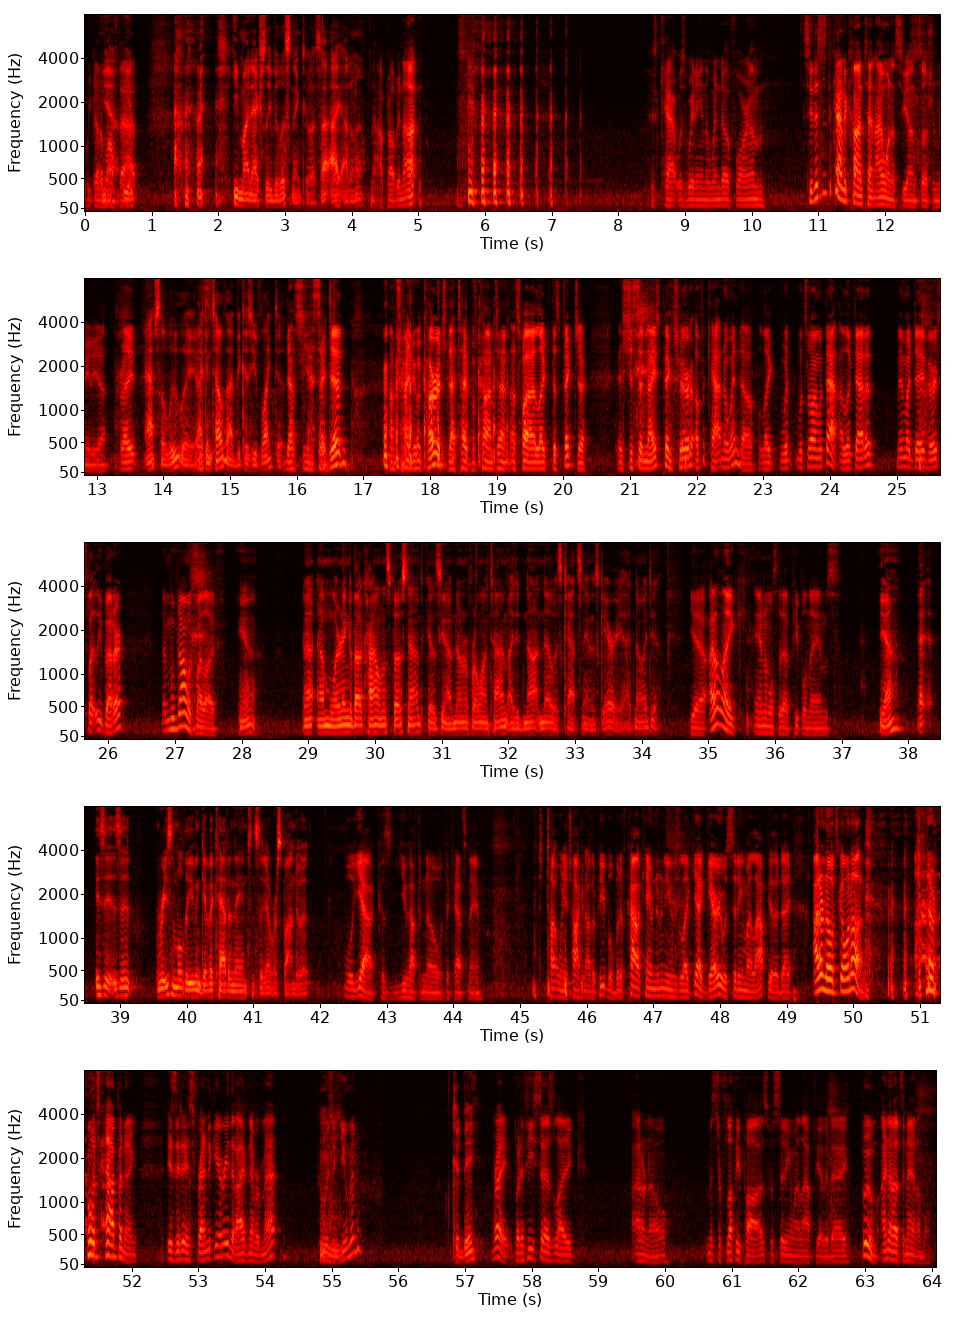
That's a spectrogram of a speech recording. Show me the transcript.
We got him Yeah, off that. he might actually be listening to us. I, I, I don't know. Nah, probably not. His cat was waiting in the window for him. See, this is the kind of content I want to see on social media, right? Absolutely, I can tell that because you've liked it. That's yes, I did. I'm trying to encourage that type of content. That's why I liked this picture. It's just a nice picture of a cat in a window. Like, what, what's wrong with that? I looked at it, made my day very slightly better, and moved on with my life. Yeah. I'm learning about Kyle in this post now because you know I've known him for a long time. I did not know his cat's name is Gary. I had no idea. Yeah, I don't like animals that have people names. Yeah. Uh, Is it is it reasonable to even give a cat a name since they don't respond to it? Well, yeah, because you have to know the cat's name to talk, when you're talking to other people. But if Kyle came to me and he was like, "Yeah, Gary was sitting in my lap the other day," I don't know what's going on. I don't know what's happening. Is it his friend Gary that I've never met, who is a mm-hmm. human? Could be. Right. But if he says like, I don't know, Mr. Fluffy Paws was sitting in my lap the other day, boom, I know that's an animal.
